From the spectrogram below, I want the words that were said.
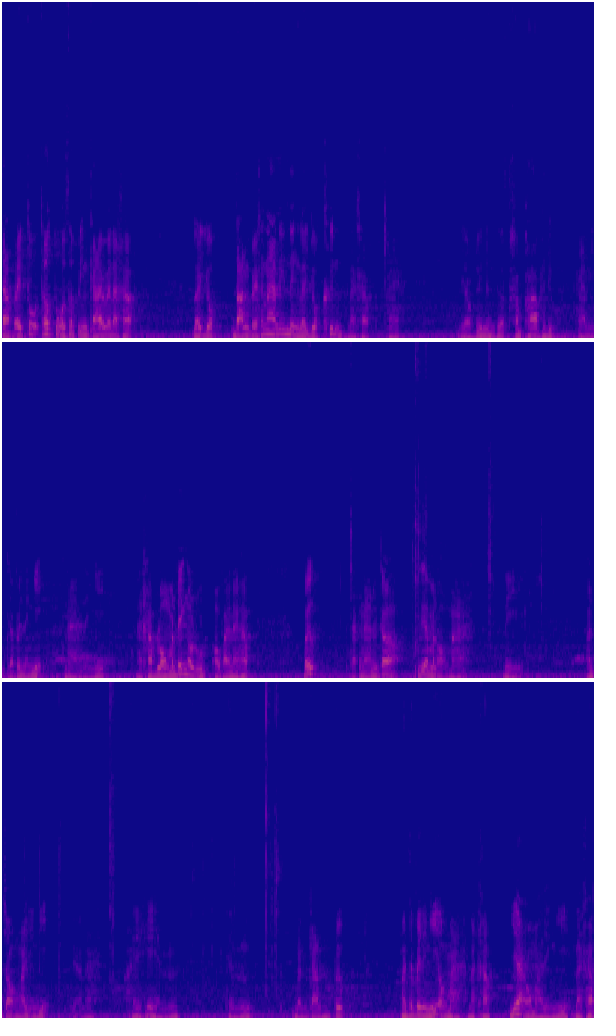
จับไอ้ตัวเจ้าตัวสปริงไกด์ไว้นะครับ แล้วยกดันไปข้างหน้านิดนึงแล้วยกขึ้นนะครับนะเดี๋ยวนิดหนึ่งจะทำภาพให้ดูอ่านี่จะเป็นอย่างนี้นะอย่างนี้นะครับลงมันเด้งเอาหลุดออกไปนะครับปุ๊บจากนั้นก็เลื่อนมันออกมา นี่ มันจะออกมาอย่างนี้ ให้เห็นเห็นเหมือนกันปุ๊บมันจะเป็นอย่างนี้ออกมานะครับ แยกออกมาอย่างนี้นะครับ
